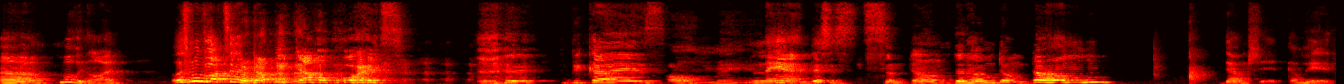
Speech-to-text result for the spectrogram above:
Um, moving on. Let's move on to the Dumpy Dump Awards because Oh man. man, this is some dumb, dumb, dumb, dumb, dumb shit. Go ahead.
